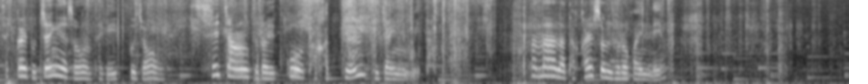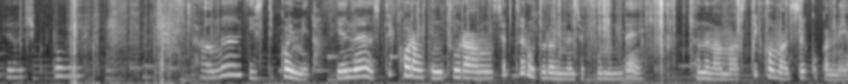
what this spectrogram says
색깔도 쨍해서 되게 이쁘죠? 세 장 들어있고 다 같은 디자인입니다. 하나하나 다 칼선 들어가 있네요. 이런 식으로 다음은 이 스티커입니다. 얘는 스티커랑 봉투랑 세트로 들어있는 제품인데 저는 아마 스티커만 쓸 것 같네요.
